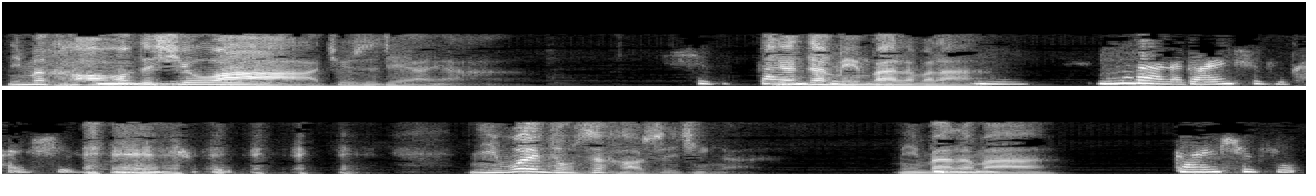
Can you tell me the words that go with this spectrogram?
你们好好的修啊，就是这样呀。是现在明白了不啦？嗯明白了，感恩师傅开示。感恩师父你问总是好事情啊，明白了吗？感恩师傅，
